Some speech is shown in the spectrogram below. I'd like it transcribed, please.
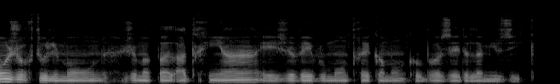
Bonjour tout le monde, je m'appelle Adrien et je vais vous montrer comment composer de la musique.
